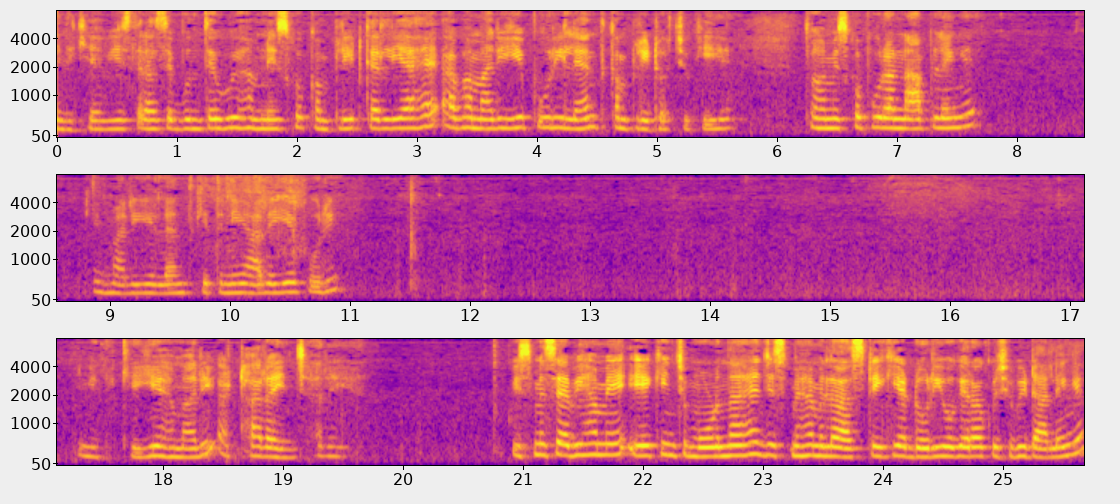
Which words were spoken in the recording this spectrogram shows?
ये देखिए, अभी इस तरह से बुनते हुए हमने इसको कंप्लीट कर लिया है। अब हमारी ये पूरी लेंथ कंप्लीट हो चुकी है। तो हम इसको पूरा नाप लेंगे। कि हमारी ये लेंथ कितनी आ रही है पूरी? ये देखिए, ये हमारी अट्ठारह इंच आ रही है। इसमें से अभी हमें एक इंच मोड़ना है, जिसमें हम इलास्टिक या डोरी वगैरह कुछ भी डालेंगे।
